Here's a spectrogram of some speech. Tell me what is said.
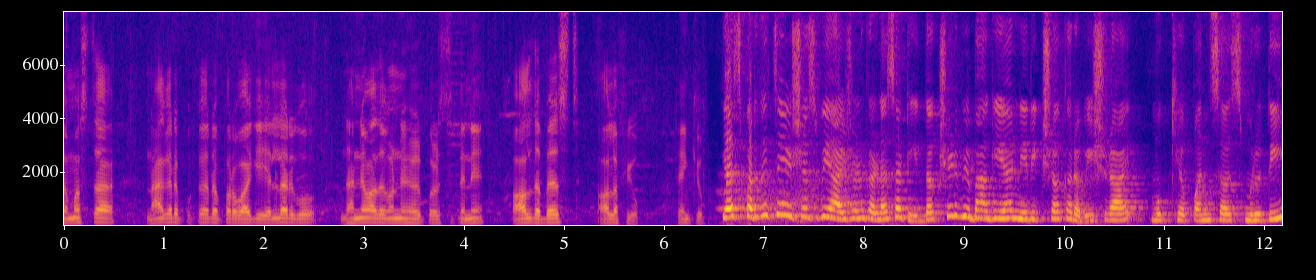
ಸಮಸ್ತ ನಾಗರಿಕರ ಪರವಾಗಿ ಎಲ್ಲರಿಗೂ ಧನ್ಯವಾದಗಳನ್ನು ಹೇಳಿಪಡಿಸುತ್ತೇನೆ. All the best all of you thank you या स्पर्धेचे यशस्वी आयोजन करण्यासाठी दक्षिण विभागीय निरीक्षक रवीश राय मुख्य पंच स्मृती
